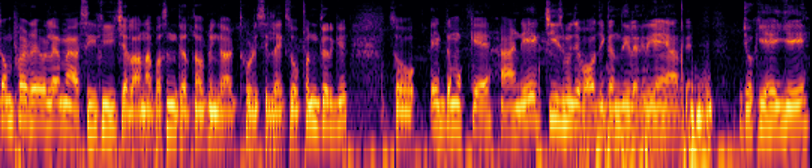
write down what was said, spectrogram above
कंफर्टेबल है मैं ऐसी ही चलाना पसंद करता हूँ अपनी गाड़ी थोड़ी सी लेग्स ओपन करके। सो so, एकदम ओके है। एंड एक चीज़ मुझे बहुत ही गंदी लग रही है यहाँ पे जो कि है ये।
